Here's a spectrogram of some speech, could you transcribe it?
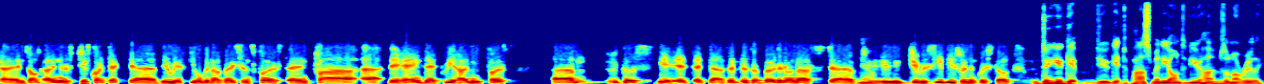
and dog owners to contact uh, the rescue organisations first and try uh, their hand at rehoming first. Um, because yeah, it, it does. It is a burden on us to, to to receive these relinquished dogs. Do you get do you get to pass many on to new homes or not really?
